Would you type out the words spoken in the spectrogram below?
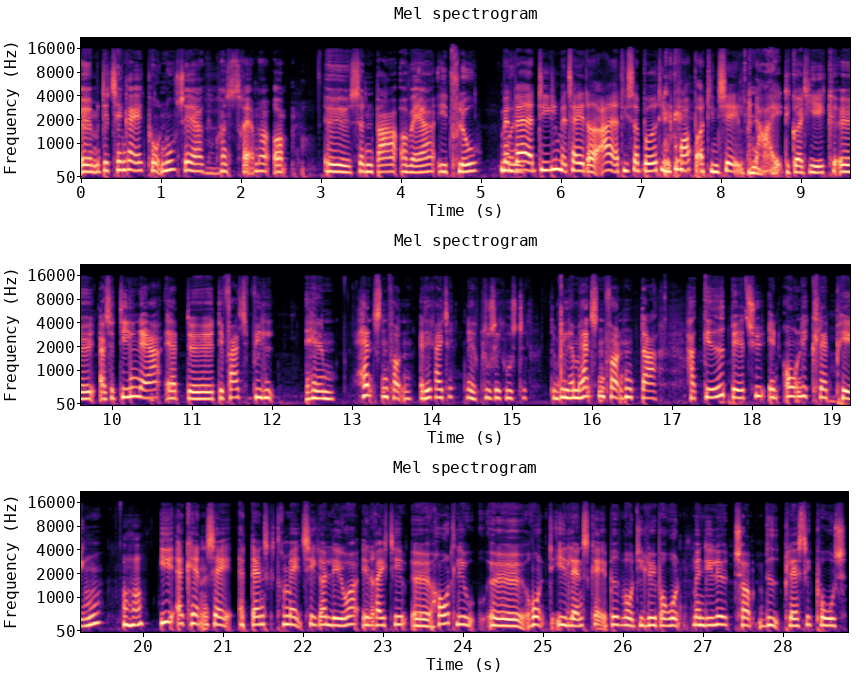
Øh, men det tænker jeg ikke på nu, så jeg koncentrerer mig om øh, sådan bare at være i et flow. Men hvad er dealen med teateret? Ejer de så både din krop og din sjæl? Nej, det gør de ikke. Øh, altså, dealen er, at øh, det faktisk Wilhelm Hansen-fonden. Er det ikke rigtigt? Jeg kan pludselig ikke huske det. Det er Wilhelm Hansen-fonden, der har givet Betty en ordentlig klat penge, uh-huh. i erkendelse af, at danske dramatikere lever et rigtig øh, hårdt liv øh, rundt i landskabet, hvor de løber rundt med en lille tom hvid plastikpose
